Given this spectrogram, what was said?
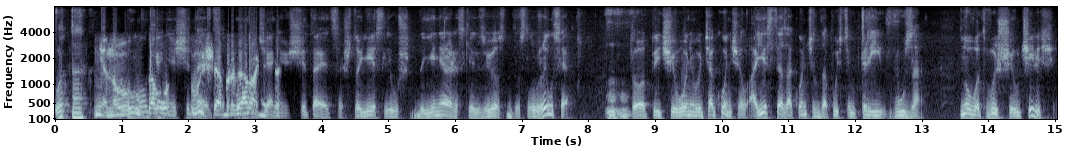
Вот так. Не, ну по умолчанию считается, по умолчанию считается, что если уж до генеральских звезд дослужился, угу. то ты чего-нибудь окончил. А если ты закончил, допустим, три вуза, ну вот высшее училище,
